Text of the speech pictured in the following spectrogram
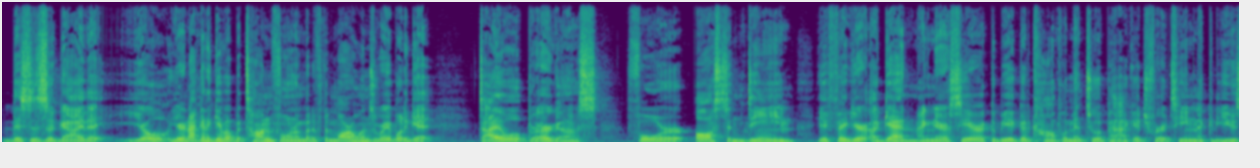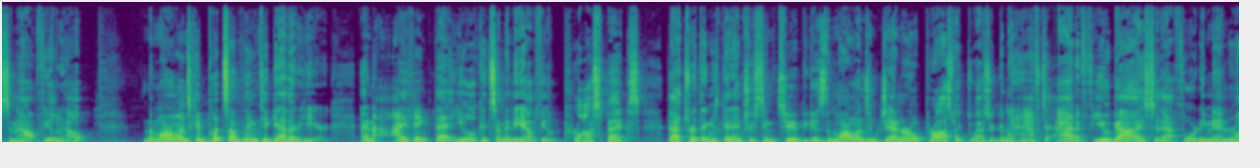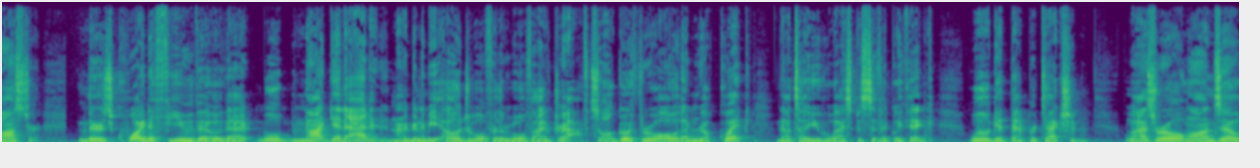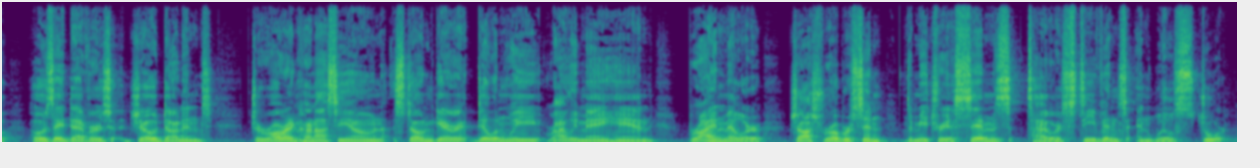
this is a guy that you'll, you're not going to give up a ton for him. But if the Marlins were able to get Raul Burgos, for Austin Dean, you figure again, Magneuris Sierra could be a good complement to a package for a team that could use some outfield help. The Marlins could put something together here. And I think that you look at some of the outfield prospects, that's where things get interesting too, because the Marlins in general, prospect wise, are going to have to add a few guys to that 40 man roster. There's quite a few, though, that will not get added and are going to be eligible for the Rule 5 draft. So I'll go through all of them real quick, and I'll tell you who I specifically think will get that protection. Lazaro Alonso, Jose Devers, Joe Dunand, Jerar Encarnacion, Stone Garrett, Dylan Lee, Riley Mahan, Brian Miller, Josh Roberson, Demetrius Sims, Tyler Stevens, and Will Stewart.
